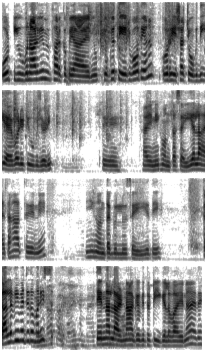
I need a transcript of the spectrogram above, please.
ਉਹ ਟਿਊਬ ਨਾਲ ਵੀ ਫ਼ਰਕ ਪਿਆ ਹੈ ਇਹਨੂੰ ਕਿਉਂਕਿ ਉਹ ਤੇਜ਼ ਬਹੁਤ ਹੈ ਨਾ ਉਹ ਰੇਸ਼ਾ ਚੁਗਦੀ ਹੈ ਇਹ ਵਾਲੀ ਟਿਊਬ ਜਿਹੜੀ। ਤੇ ਹਾਏ ਨਹੀਂ ਹੁਣ ਤਾਂ ਸਹੀ ਹੈ ਲਾਇਆ ਤਾਂ ਹੱਥ ਨੇ ਨਹੀਂ ਹੁਣ ਤਾਂ ਗੁੱਲੂ ਸਹੀ ਹੈ ਦੇ ਕੱਲ ਵੀ ਮੈਂ ਜਦੋਂ ਮਨੀ ਤੇਰੇ ਨਾਲ ਲੜਨਾ ਆ ਕਿਉਂਕਿ ਤੂੰ ਟੀਕੇ ਲਵਾਏ ਨਾ ਇਹਦੇ।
